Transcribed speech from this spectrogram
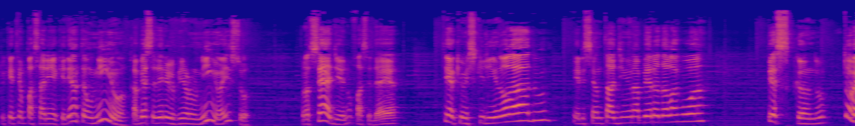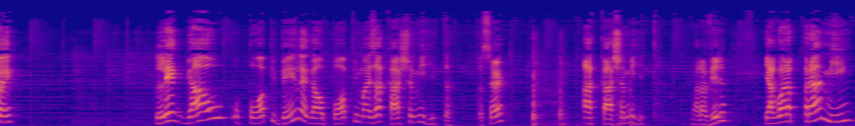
Porque tem um passarinho aqui dentro? É um ninho? A cabeça dele vira um ninho, é isso? Procede? Não faço ideia. Tem aqui um esquilinho do lado. Ele sentadinho na beira da lagoa, pescando. Tudo bem. Legal o pop, bem legal o pop, mas a caixa me irrita, tá certo? A caixa me irrita. Maravilha? E agora, pra mim,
